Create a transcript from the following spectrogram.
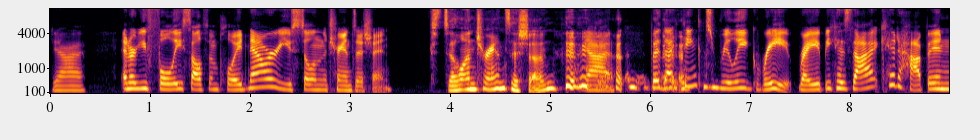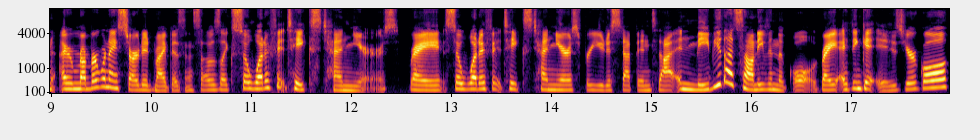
Yeah. And are you fully self employed now or are you still in the transition? Still in transition. yeah. But I think it's really great, right? Because that could happen. I remember when I started my business, I was like, so what if it takes 10 years, right? So what if it takes 10 years for you to step into that? And maybe that's not even the goal, right? I think it is your goal,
